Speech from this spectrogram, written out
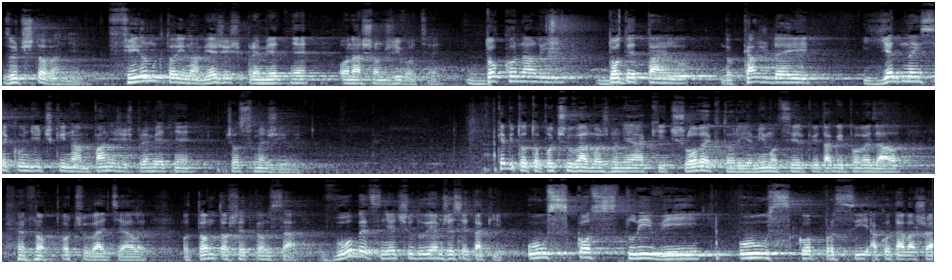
zúčtovanie. Film, ktorý nám Ježiš premietne o našom živote. Dokonalý, do detailu, do každej jednej sekundičky nám Pán Ježiš premietne, čo sme žili. Keby toto počúval možno nejaký človek, ktorý je mimo církvy, tak by povedal, no počúvajte, ale po tomto všetkom sa vôbec nečudujem, že ste taký úzkostlivý, úzkoprsí, ako tá vaša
